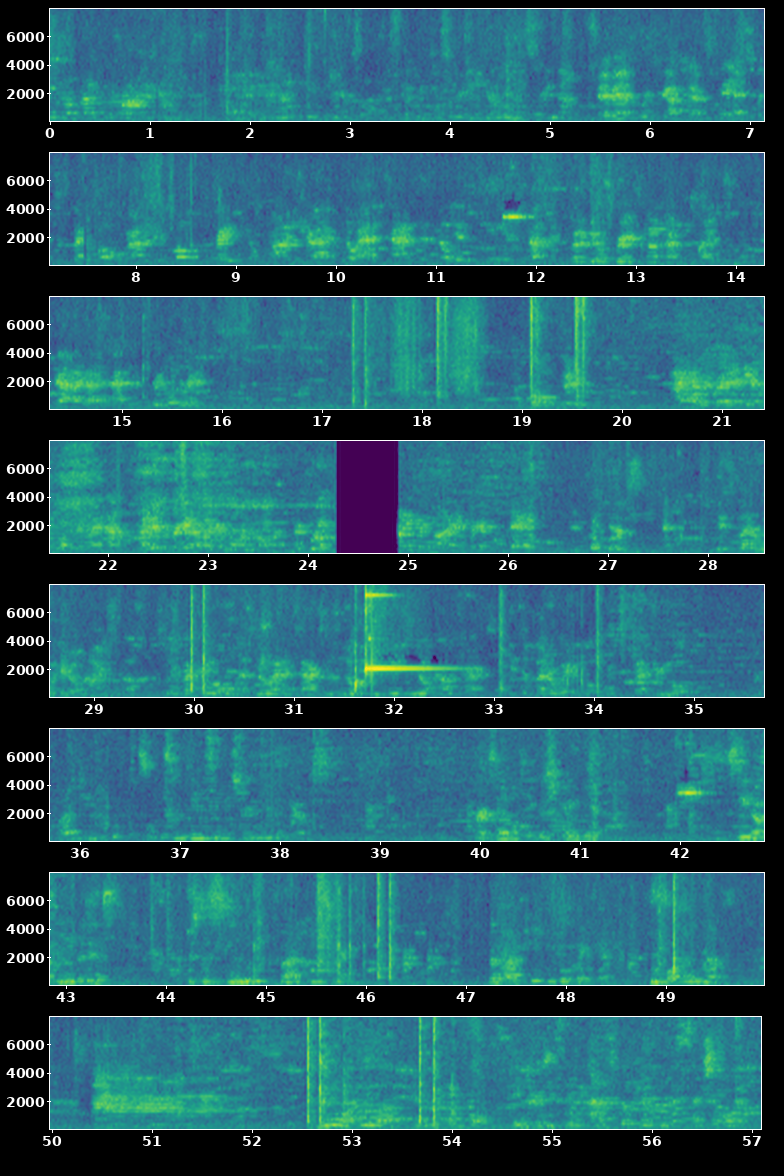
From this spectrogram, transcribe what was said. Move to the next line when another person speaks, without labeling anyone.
Hey man, what you got there? It's just a special bubble, got a new bubble, great, no contract, no added taxes, no hidden fees, nothing. But it feels great to not have to write stuff. Yeah, I, I, it's pretty liberating. Bubble days. I haven't read any of the books in my house. I didn't forget about your lawnmower. I broke. Not even mine, I forget one day. Of course. It's better when you don't hide Mobile has no added taxes, no fees, no contracts. It's a better way to move. Spectrum Mobile.
For example, take a screen here. See how smooth it is? Just a smooth, flat screen. The five key people picked it. Formerly known. You know what we love and thankful. Introducing Aspergen with essential oil.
